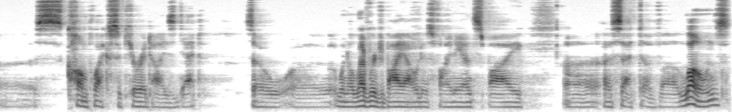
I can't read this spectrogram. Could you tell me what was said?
uh, complex securitized debt. So, uh, when a leverage buyout is financed by uh, a set of uh, loans,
